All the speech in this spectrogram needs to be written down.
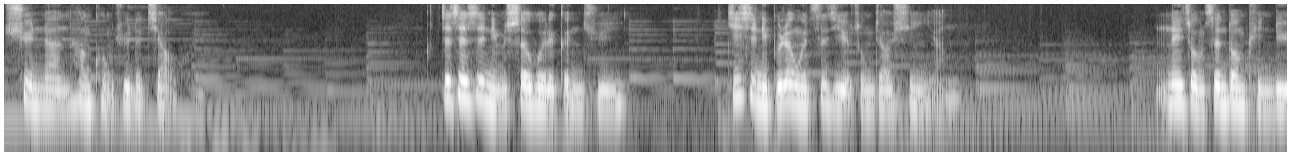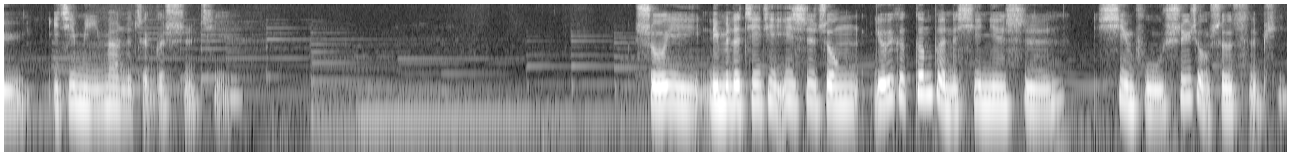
殉难和恐惧的教诲。这正是你们社会的根基。即使你不认为自己有宗教信仰，那种震动频率已经弥漫了整个世界。所以，你们的集体意识中有一个根本的信念是：幸福是一种奢侈品。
